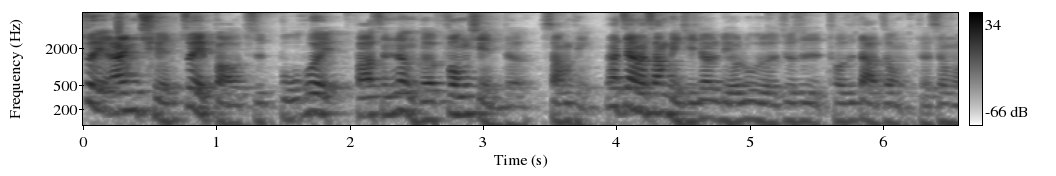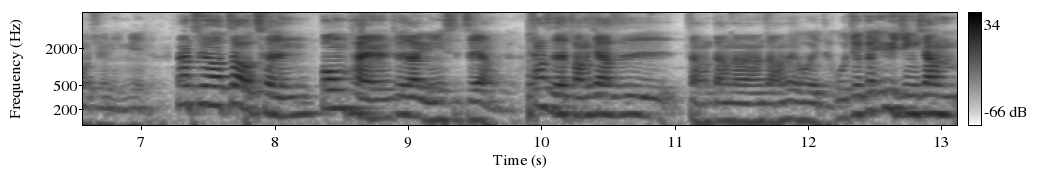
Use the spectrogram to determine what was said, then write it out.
最安全、最保值、不会发生任何风险的商品，那这样的商品其实就流入了就是投资大众的生活圈里面了。那最后造成崩盘最大原因是这样的：当时的房价是涨涨涨涨涨到这个位置，我觉得跟郁金香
